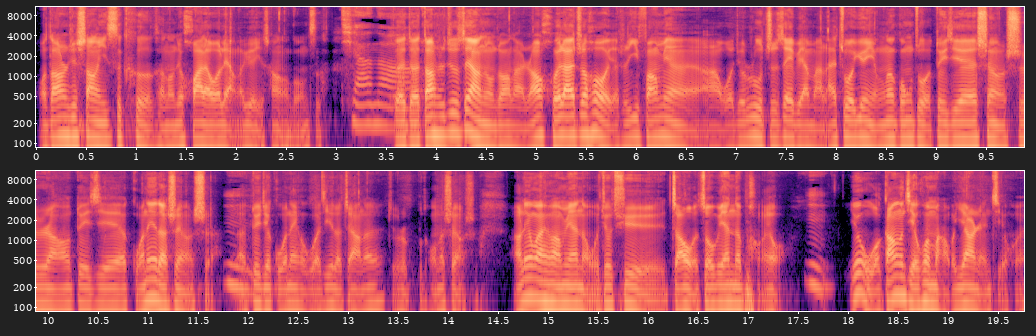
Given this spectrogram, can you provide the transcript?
我当时去上一次课可能就花掉我两个月以上的工资。天呐，对对，当时就是这样一种状态。然后回来之后，也是一方面啊，我就入职这边嘛，来做运营的工作，对接摄影师，然后对接国内的摄影师，呃，嗯对接国内和国际的这样的就是不同的摄影师。然后另外一方面呢，我就去找我周边的朋友，嗯，因为我刚结婚嘛，我一二年结婚，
